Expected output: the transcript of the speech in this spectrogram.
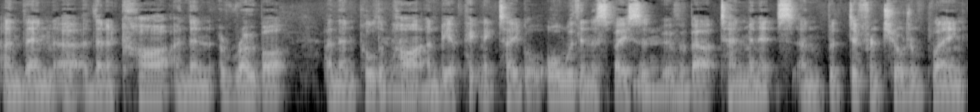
and then uh, and then a car and then a robot and then pulled apart and be a picnic table all within the space of, of about 10 minutes and with different children playing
